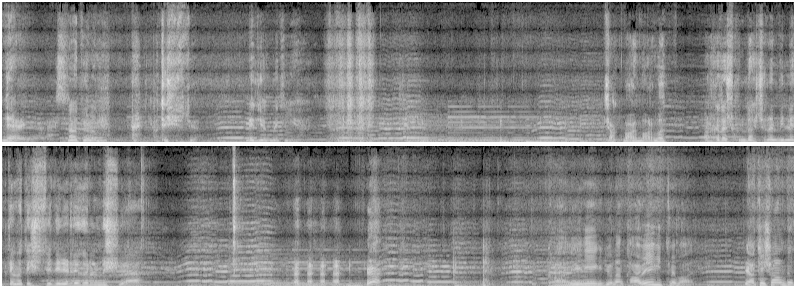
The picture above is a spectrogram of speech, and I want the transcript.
Ne ya? Ne yapıyor lan bu? Ateş istiyor. Ne diyor Metin ya? Çakmağın var mı? Arkadaş kundakçının milletten ateş istediği nerede görülmüş ya? Kahveye niye gidiyor lan? Kahveye gitme bari. E ateş aldı.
